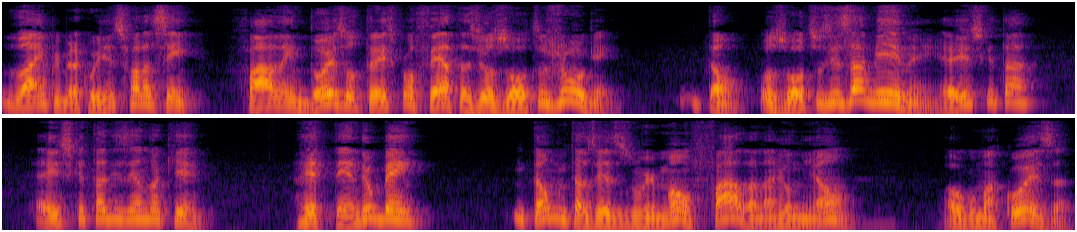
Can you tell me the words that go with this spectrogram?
lá em 1 Coríntios fala assim: falem dois ou três profetas e os outros julguem. Então, os outros examinem. É isso que está é isso que está dizendo aqui. Retende o bem. Então, muitas vezes um irmão fala na reunião alguma coisa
